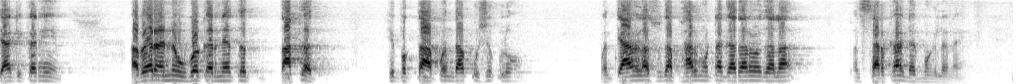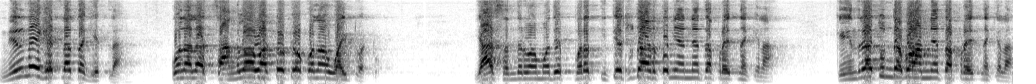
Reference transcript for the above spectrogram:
त्या ठिकाणी अभयारण्य उभं करण्याचं ताकद हे फक्त आपण दाखवू शकलो. पण त्यावेळेला सुद्धा फार मोठा गदारोळ झाला. पण सरकार डगमगलं नाही. निर्णय घेतला तर घेतला. कोणाला चांगला वाटो किंवा कोणाला वाईट वाटो. या संदर्भामध्ये परत तिथे सुद्धा अडचणी आणण्याचा प्रयत्न केला. केंद्रातून दबाव आणण्याचा प्रयत्न केला.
